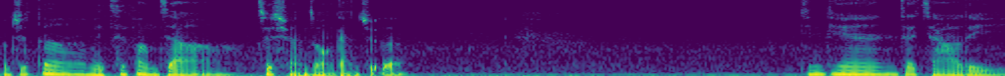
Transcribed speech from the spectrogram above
我觉得每次放假最喜欢这种感觉了。今天在家里。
